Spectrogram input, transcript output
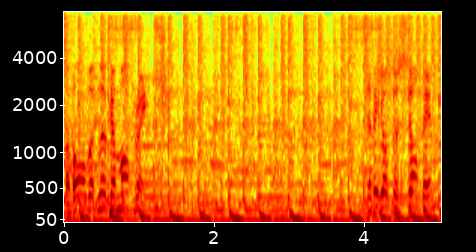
The ball with Luka Modric. Difficult to stop him.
